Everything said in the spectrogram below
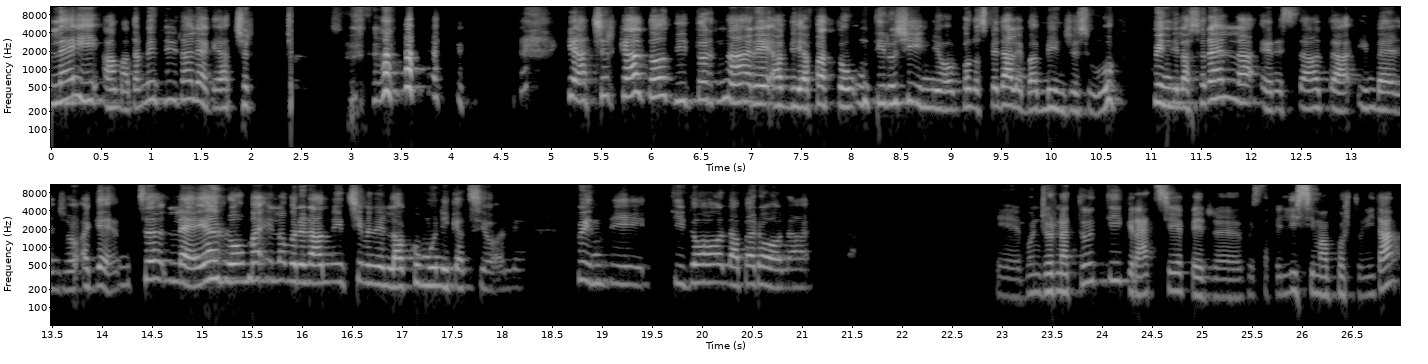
Lei ama talmente l'Italia che ha cercato che ha cercato di tornare a via, ha fatto un tirocinio con l'ospedale Bambin Gesù, quindi la sorella è restata in Belgio a Ghent, lei a Roma e lavoreranno insieme nella comunicazione. Quindi ti do la parola. Eh, buongiorno a tutti, grazie per eh, questa bellissima opportunità.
